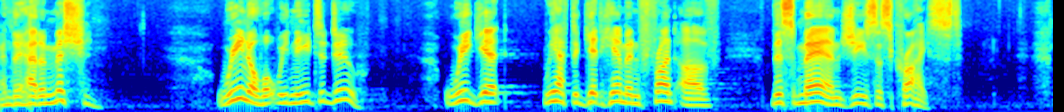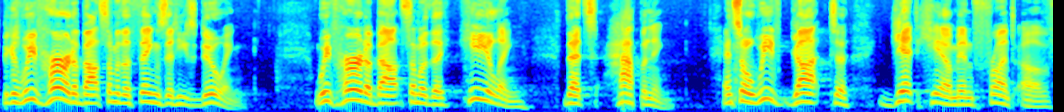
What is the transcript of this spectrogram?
And they had a mission. We know what we need to do. We, get, we have to get him in front of this man, Jesus Christ because we've heard about some of the things that he's doing. We've heard about some of the healing that's happening. And so we've got to get him in front of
